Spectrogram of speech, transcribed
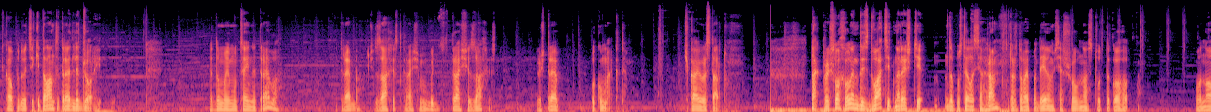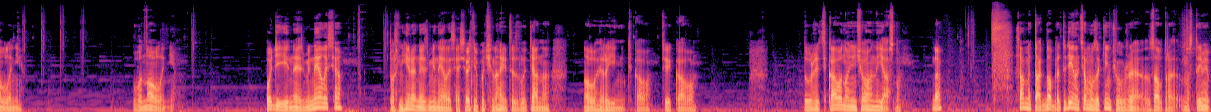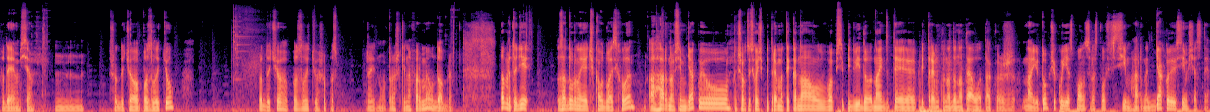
цікаво подивитися, які таланти треба для Джоргі. Я думаю, йому цей не треба. Не треба. Чи захист краще. Мабуть, краще захист. Короче, треба покумекати. Чекаю рестарту. Так, пройшло хвилин десь 20, нарешті запустилася гра. Тож давай подивимося, що в нас тут такого в оновленні. В оновленні. Події не змінилися. Турніри не змінилися. Сьогодні починається злиття на нову героїню. Цікаво. Цікаво. Дуже цікаво, але нічого не ясно. Да? Саме так. Добре, тоді на цьому закінчу. Вже завтра на стрімі подивимося. Що до чого по злиттю. Що до чого по злиттю. Що по ну, трошки нафармив, добре. Добре, тоді задурно я чекав 20 хвилин. А гарно всім дякую. Якщо хтось хоче підтримати канал, в описі під відео знайдете підтримку на Донателло, також на Ютубчику є спонсорство. Всім гарно дякую, всім щасти.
